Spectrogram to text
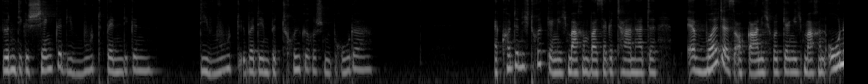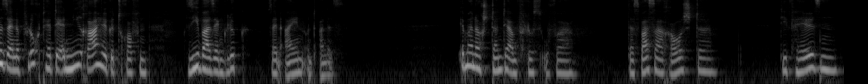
Würden die Geschenke die Wut bändigen, die Wut über den betrügerischen Bruder? Er konnte nicht rückgängig machen, was er getan hatte, er wollte es auch gar nicht rückgängig machen. Ohne seine Flucht hätte er nie Rahel getroffen. Sie war sein Glück, sein Ein und alles. Immer noch stand er am Flussufer. Das Wasser rauschte. Die Felsen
